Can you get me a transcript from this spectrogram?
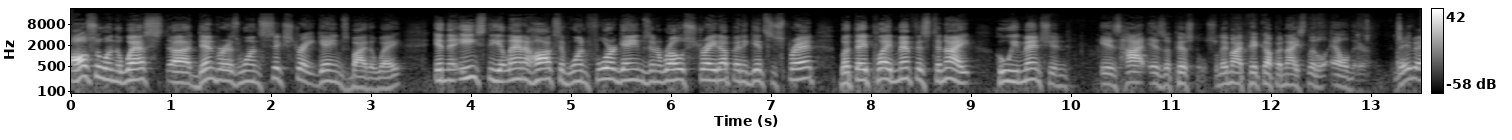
Also in the West, uh, Denver has won six straight games, by the way. In the East, the Atlanta Hawks have won four games in a row straight up and against the spread, but they play Memphis tonight, who we mentioned is hot as a pistol. So they might pick up a nice little L there. Maybe.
